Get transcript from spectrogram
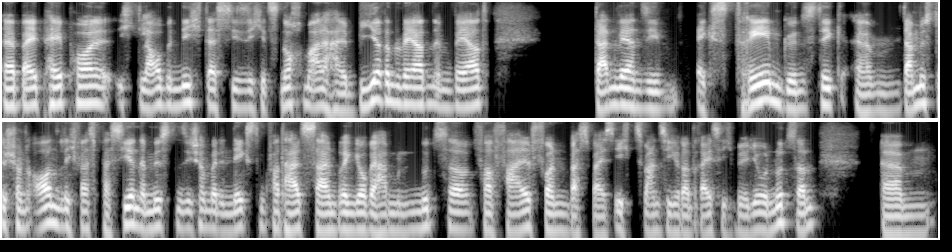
äh, bei PayPal. Ich glaube nicht, dass sie sich jetzt nochmal halbieren werden im Wert. Dann wären sie extrem günstig. Ähm, da müsste schon ordentlich was passieren. Da müssten sie schon bei den nächsten Quartalszahlen bringen, jo, wir haben einen Nutzerverfall von, was weiß ich, 20 oder 30 Millionen Nutzern. Ähm,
